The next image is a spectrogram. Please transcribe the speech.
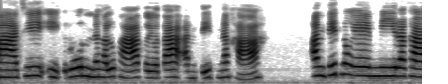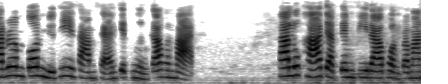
มาที่อีกรุ่นนะคะ ลูกค้า Toyota a n t i s นะคะ อันติสน้องเอมีราคาเริ่มต้นอยู่ที่ 379,000 บาท ถ้าลูกค้าจัดเต็มฟรีดาวผ่อนประมาณ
